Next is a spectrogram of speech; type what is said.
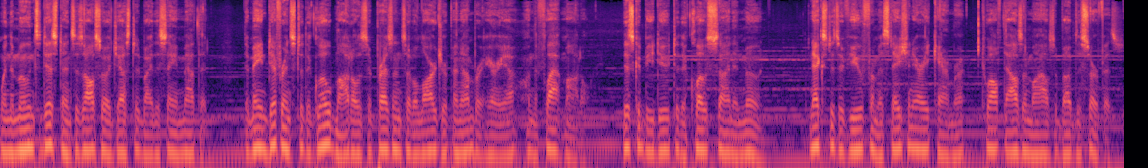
when the Moon's distance is also adjusted by the same method. The main difference to the globe model is the presence of a larger penumbra area on the flat model. This could be due to the close Sun and Moon. Next is a view from a stationary camera 12,000 miles above the surface.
